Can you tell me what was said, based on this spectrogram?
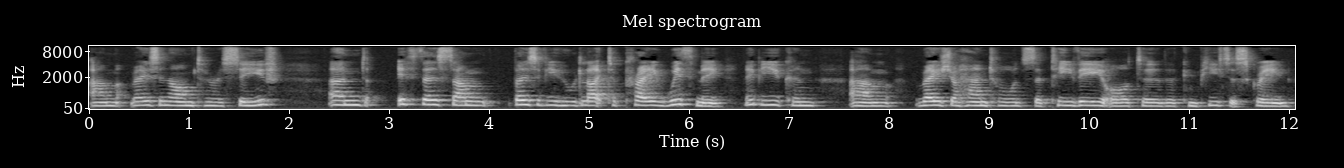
um, raise an arm to receive. And if there's um, those of you who would like to pray with me, maybe you can um, raise your hand towards the TV or to the computer screen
